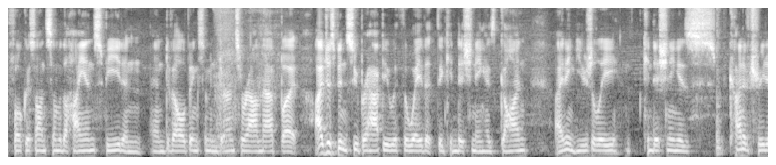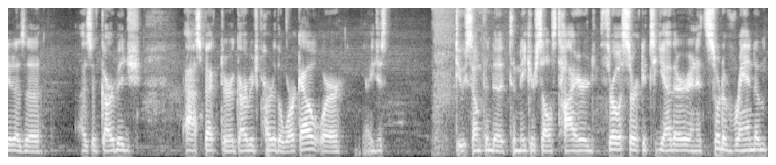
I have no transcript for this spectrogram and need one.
focus on some of the high end speed and, and developing some endurance around that. But I've just been super happy with the way that the conditioning has gone. I think usually conditioning is kind of treated as a as a garbage aspect or a garbage part of the workout where you, know, you just do something to, to make yourselves tired, throw a circuit together, and it's sort of random.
